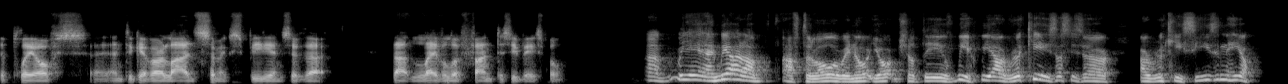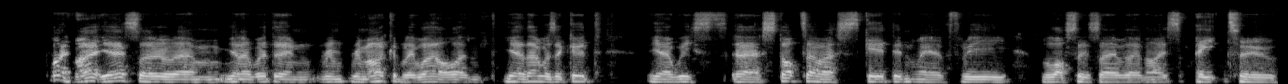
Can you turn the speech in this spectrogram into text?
the playoffs uh, and to give our lads some experience of that that level of fantasy baseball. Um, yeah, and we are after all, we're not Yorkshire Dave. We we are rookies. This is our our rookie season here. Quite right, yeah. So um, you know we're doing re- remarkably well, and yeah, that was a good. Yeah, we uh, stopped our skid, didn't we, of three losses there with a nice 8-2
